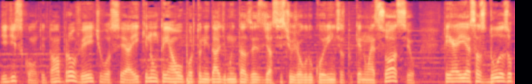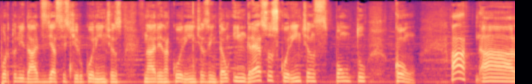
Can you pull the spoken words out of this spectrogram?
de desconto. Então aproveite você aí que não tem a oportunidade muitas vezes de assistir o jogo do Corinthians porque não é sócio, tem aí essas duas oportunidades de assistir o Corinthians na Arena Corinthians. Então ingressoscorinthians.com com a, a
